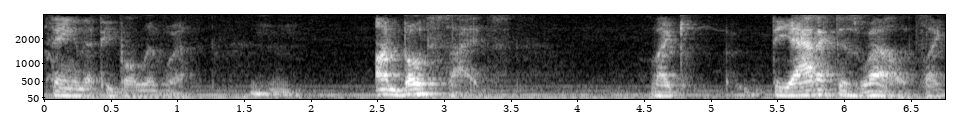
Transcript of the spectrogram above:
thing that people live with. On both sides. Like the addict as well. It's like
